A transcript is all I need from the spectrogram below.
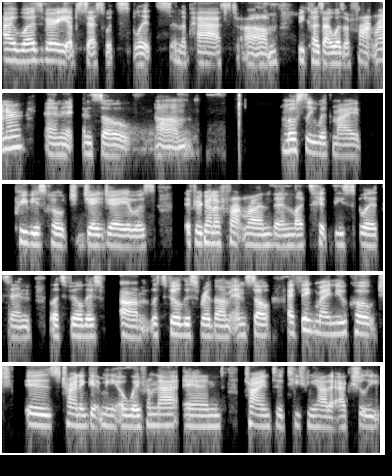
I was very obsessed with splits in the past um, because I was a front runner, and it, and so um, mostly with my previous coach JJ, it was if you're gonna front run, then let's hit these splits and let's feel this um, let's feel this rhythm. And so I think my new coach is trying to get me away from that and trying to teach me how to actually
